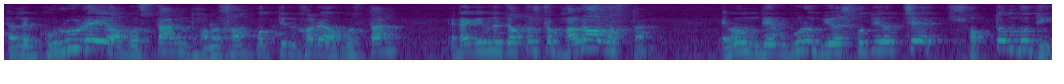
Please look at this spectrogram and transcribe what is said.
তাহলে গুরুর এই অবস্থান, ধনসম্পত্তির ঘরে অবস্থান, এটা কিন্তু যথেষ্ট ভালো অবস্থান। এবং দেবগুরু বৃহস্পতি হচ্ছে সপ্তম সপ্তমপতি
